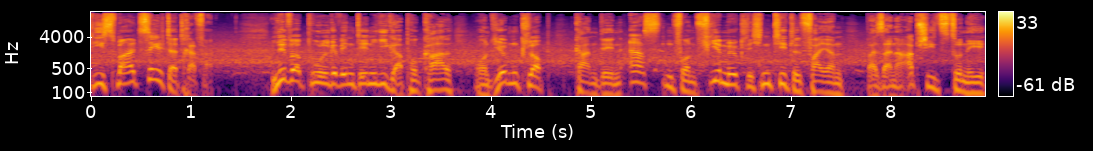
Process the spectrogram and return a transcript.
Diesmal zählt der Treffer. Liverpool gewinnt den Ligapokal und Jürgen Klopp kann den ersten von vier möglichen Titel feiern bei seiner Abschiedstournee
